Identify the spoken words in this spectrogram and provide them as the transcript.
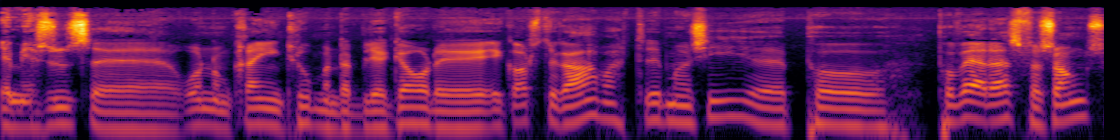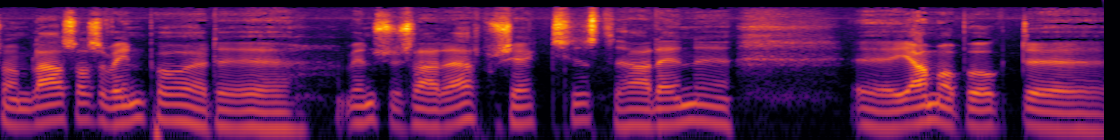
Jamen, jeg synes, at rundt omkring i klubben, der bliver gjort øh, et godt stykke arbejde, det må jeg sige, øh, på, på hver deres fasong, som Lars også var inde på, at øh, Vendsyssel har deres projekt, sidste har det andet, øh, Jammerbugt øh,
